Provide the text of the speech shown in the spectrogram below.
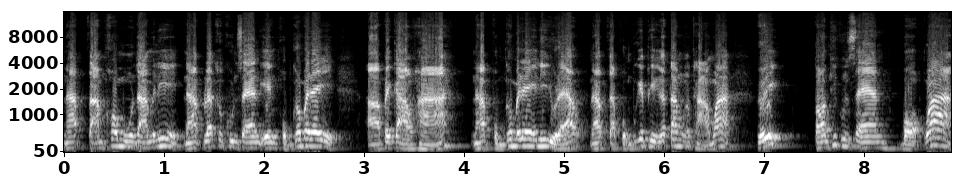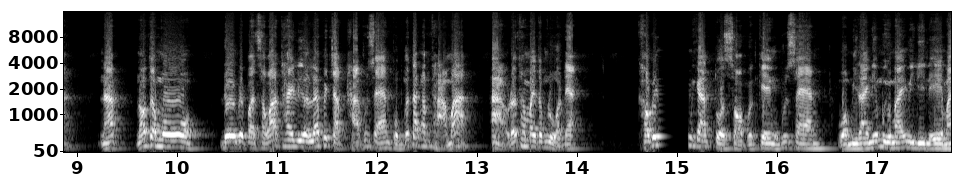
นะครับ ตามข้อมูลตามนี่นะครับ แล้วก็คุณแซนเองผมก็ไม่ได้อ่าไปกล่าวหานะครับ ผมก็ไม่ได้นี่อยู่แล้วนะครับ แต่ผมก็เพียงก็ตั้งคำถามว่าเฮ้ยตอนที่คุณแซนบอกว่านะครับน้องตงโมเดินไปปัสสาวะท้ายเรือแล้วไปจับขาคุณแซนผมก็ตั้งคำถามว่าอ้าวแล้วทำไมตำรวจเนี่ยเขาไม่ มีการตรวจสอบกางเกงของคุณแซนว่ามีลายนิ้วมือไหมมีดีเอไหม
